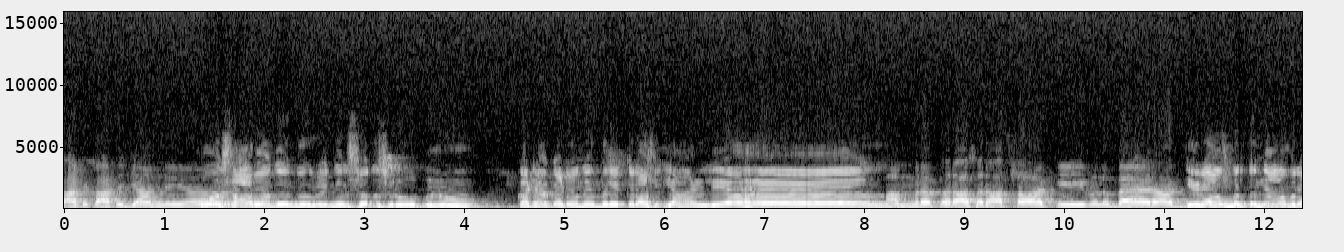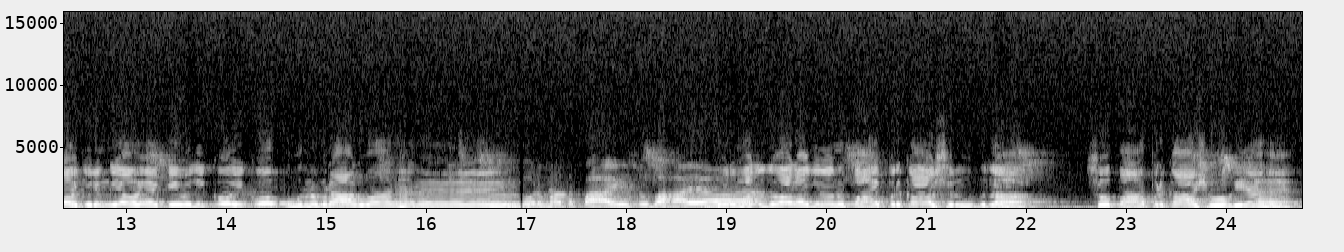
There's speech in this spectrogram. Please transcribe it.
ਘਟ ਘਟ ਜਾਣਿਆ। ਉਹ ਸਾਰਿਆਂ ਦੇ ਅੰਦਰ ਰੰਜਨ ਸੁਧ ਸਰੂਪ ਨੂੰ ਘਟਾ ਘਟਾਂ ਦੇ ਅੰਦਰ ਇੱਕ ਰਸ ਜਾਣ ਲਿਆ ਹੈ। ਅੰਮ੍ਰਿਤ ਰਸ ਰਾਤਾ ਕੇਵਲ ਬੈਰਾਗ ਜਿਹੜਾ ਅੰਮ੍ਰਿਤ ਨਾਮ ਰਾਹ ਚ ਰੰਗਿਆ ਹੋਇਆ ਕੇਵਲ ਇੱਕੋ ਇੱਕੋ ਪੂਰਨ ਵਿਰਾਗਵਾਨ ਹਨ। ਗੁਰਮਤਿ ਭਾਏ ਸੁਭਾਇਆ। ਗੁਰਮਤਿ ਦੁਆਰਾ ਜਿਨ੍ਹਾਂ ਨੂੰ ਭਾਵ ਪ੍ਰਕਾਸ਼ ਸਰੂਪ ਦਾ ਸੋ ਭਾਵ ਪ੍ਰਕਾਸ਼ ਹੋ ਗਿਆ ਹੈ।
